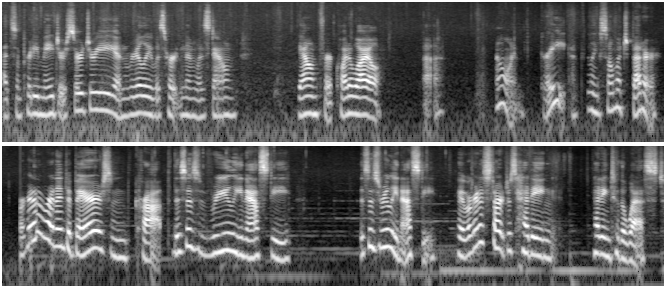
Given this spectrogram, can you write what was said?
Had some pretty major surgery and really was hurting and was down down for quite a while. Uh, oh, I'm great. I'm feeling so much better. We're gonna run into bears and crap. This is really nasty. This is really nasty. Okay, we're gonna start just heading heading to the west.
